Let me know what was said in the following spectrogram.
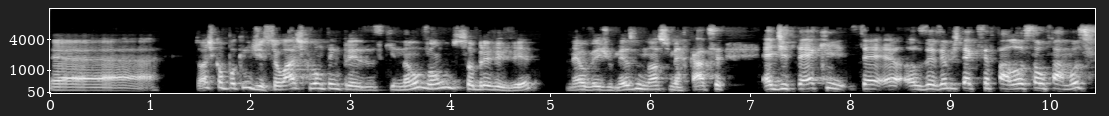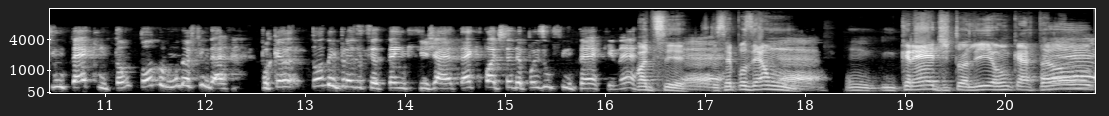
É... Então, acho que é um pouquinho disso. Eu acho que vão ter empresas que não vão sobreviver. Né? Eu vejo mesmo no nosso mercado. Você é de tech, é, os exemplos de tech que você falou são famosos, fintech, então todo mundo é fintech. Porque toda empresa que você tem que já é tech pode ser depois um fintech, né? Pode ser. É, Se você puser um, é, um, crédito ali ou um cartão, é,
